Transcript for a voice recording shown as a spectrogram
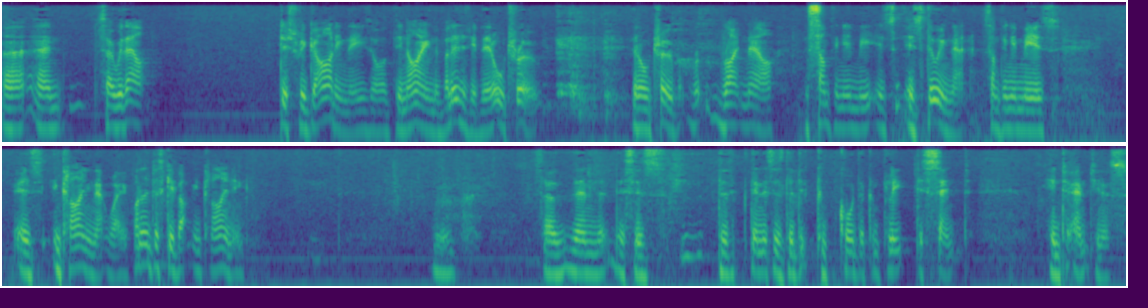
Uh, and so without disregarding these or denying the validity, of they're all true they're all true, but right now, something in me is, is doing that. Something in me is is inclining that way. Why don't I just give up inclining? So then this is the, then this is the called the complete descent into emptiness.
